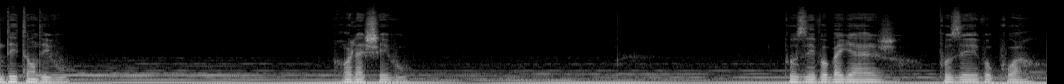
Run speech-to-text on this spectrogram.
Détendez-vous. Relâchez-vous. Posez vos bagages, posez vos poids.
